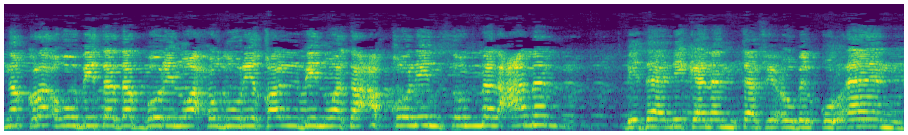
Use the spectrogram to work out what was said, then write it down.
نقرأه بتدبر وحضور قلب وتعقل ثم العمل. بذلك ننتفع بالقرآن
